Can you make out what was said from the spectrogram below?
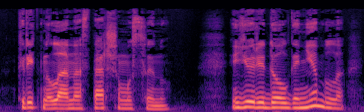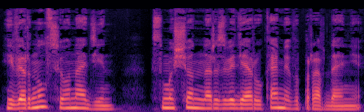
— крикнула она старшему сыну. Юрий долго не было, и вернулся он один, смущенно разведя руками в оправдание.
